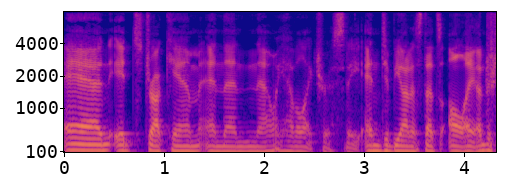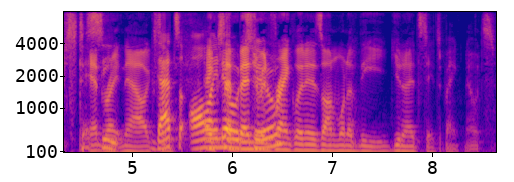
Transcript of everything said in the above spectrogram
and it struck him and then now we have electricity. And to be honest, that's all I understand See, right now. that's all I except know, Benjamin too. Franklin is on one of the United States banknotes.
